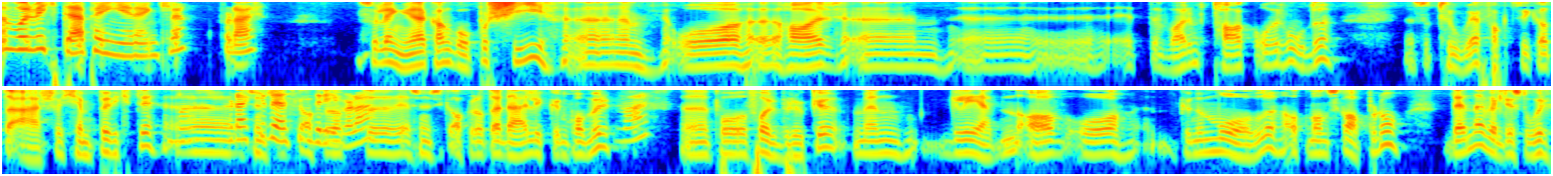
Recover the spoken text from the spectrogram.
Men hvor viktig er penger egentlig for deg? Så lenge jeg kan gå på ski eh, og eh, har eh, eh, et varmt tak over hodet, så tror jeg faktisk ikke at det er så kjempeviktig. Nei, for det er Eh, ikke det som driver deg. eh, Jeg syns ikke akkurat det er der lykken kommer Nei? eh, på forbruket, men gleden av å kunne måle at man skaper noe, den er veldig stor.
